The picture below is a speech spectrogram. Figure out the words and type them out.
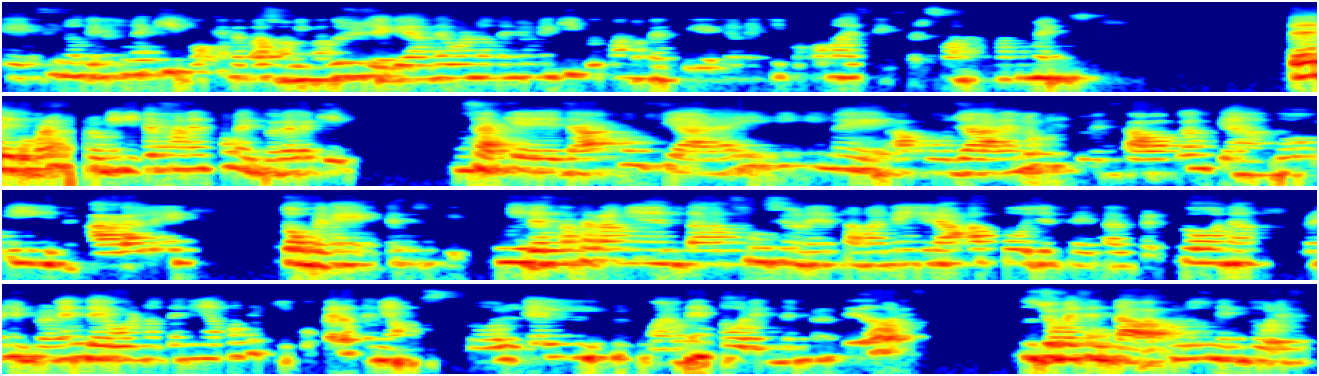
eh, si no tienes un equipo, que me pasó a mí cuando yo llegué a Endeavor no tenía un equipo y cuando me fui tenía un equipo como de seis personas más o menos. Te digo, por ejemplo, mi jefa en ese momento era el equipo. O sea, que ella confiara y, y me apoyara en lo que yo estaba planteando y hágale, tome mire estas herramientas, funcione de esta manera, apóyese de tal persona. Por ejemplo, en Endeavor no teníamos equipo, pero teníamos todo el grupo de mentores, de emprendedores. Entonces yo me sentaba con los mentores,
